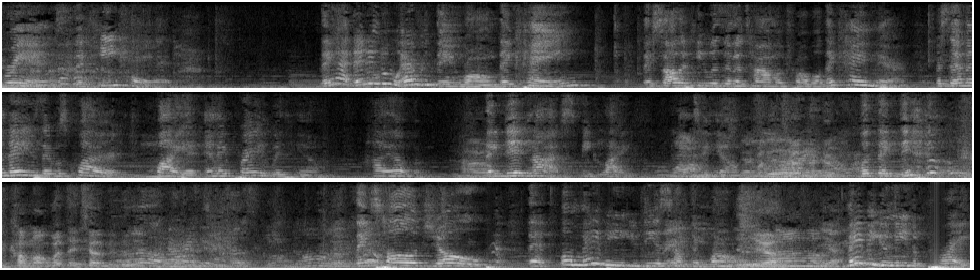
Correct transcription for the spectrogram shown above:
friends that he had, they had they didn't do everything wrong. They came, they saw that he was in a time of trouble. They came there. For seven days they was quiet, quiet, and they prayed with him. However, they did not speak life into him. What they tell me to do. What they did, Come on. What they tell me to do. they told Job that, well, maybe you did something wrong. Yeah. Yeah. Maybe you need to pray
